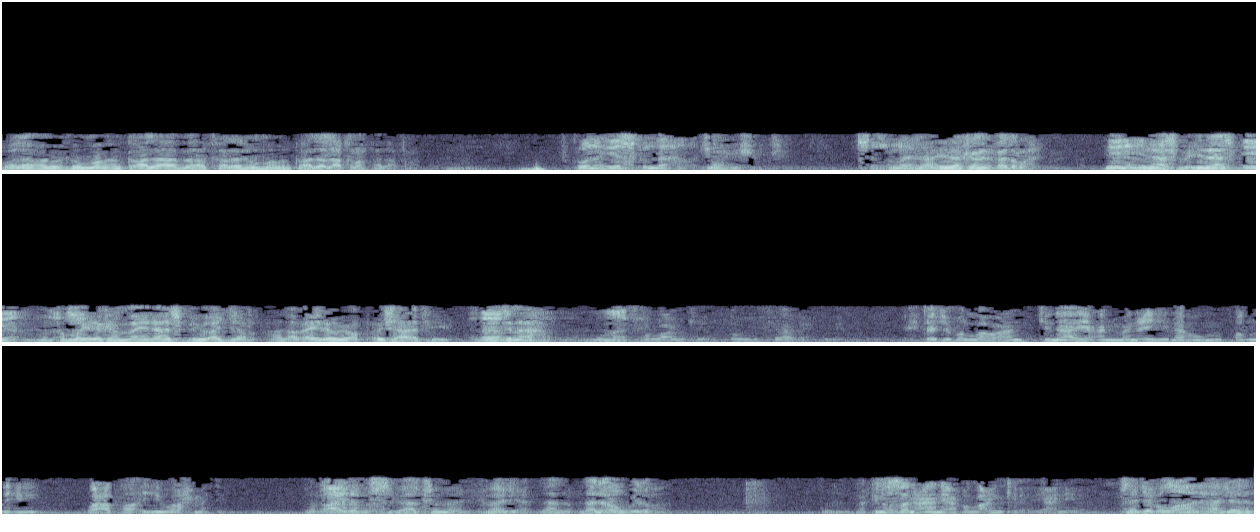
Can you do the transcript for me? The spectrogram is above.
قال ثم من قال أباك قال ثم من قال الأقرب فالأقرب. كونه يسكن لا حرج. ما في شك إذا كان قدره. يناسب يناسب. ثم إذا كان ما يناسب يؤجر على غيره ويعطى يساعد في بيت آخر الله عنك قول الشارع. احتجب الله عنه كناية عن منعه له من فضله وعطائه ورحمته. القاعدة بالصفات كما كما جاء. لا لا نؤولها. لكن الصنعاني عفى الله عنك يعني. استجب الله عن حاجة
